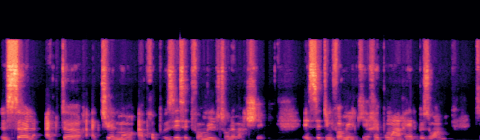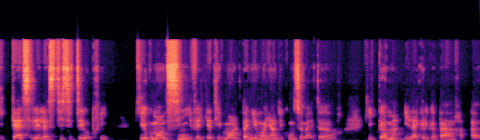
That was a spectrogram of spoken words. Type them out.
le seul acteur actuellement à proposer cette formule sur le marché. Et c'est une formule qui répond à un réel besoin, qui casse l'élasticité au prix qui augmente significativement le panier moyen du consommateur, qui, comme il a quelque part euh,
